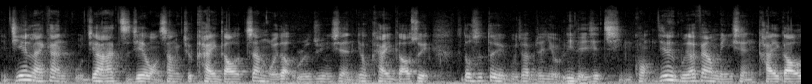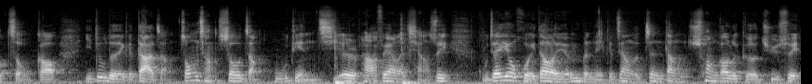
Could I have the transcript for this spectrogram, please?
你今天来看股价，它直接往上就开高，站回到五日均线又开高，所以这都是对于股价比较有利的一些情况。今天的股价非常明显开高走高，一度的一个大涨，中场收涨五点七二趴，非常的强，所以股价又回到了原本的一个这样的震荡创高的格局。所以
